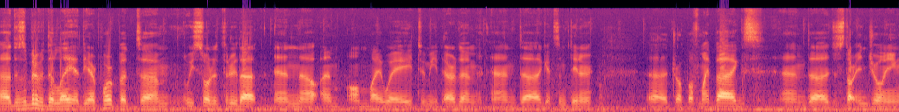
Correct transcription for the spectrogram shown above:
Uh, there's a bit of a delay at the airport, but um, we sorted through that, and now I'm on my way to meet Erdem and uh, get some dinner, uh, drop off my bags, and uh, just start enjoying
